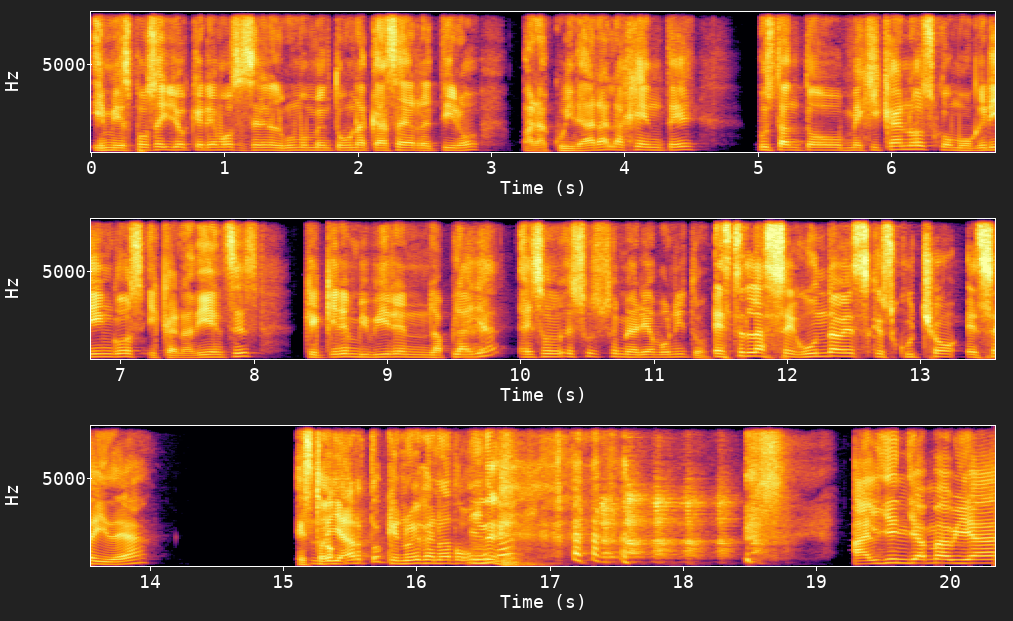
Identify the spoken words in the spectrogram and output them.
Y mi esposa y yo queremos hacer en algún momento una casa de retiro para cuidar a la gente, pues tanto mexicanos como gringos y canadienses que quieren vivir en la playa. Eso, eso se me haría bonito. Esta es la segunda vez que escucho esa idea. Estoy No. harto que no he ganado una. Alguien ya me había,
